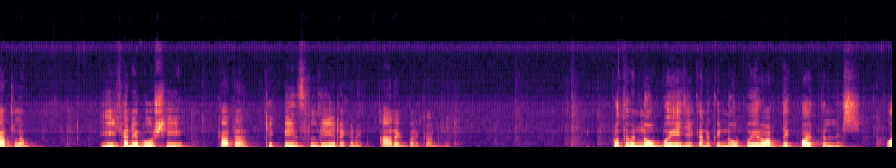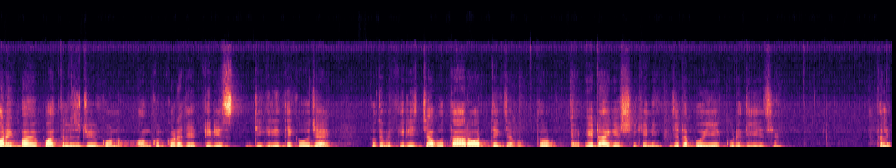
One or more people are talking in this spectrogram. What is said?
কাটলাম। এইখানে বসিয়ে কাটা, ঠিক পেন্সিল দিয়ে এটাখানে আরেকবার কাটবো। প্রথমে নব্বইয়ে যায় কেন কি নব্বইয়ের অর্ধেক পঁয়তাল্লিশ। অনেকভাবে পঁয়তাল্লিশ ডিগ্রি কোন অঙ্কন করা যায়, তিরিশ ডিগ্রি থেকেও যায়, প্রথমে তিরিশ যাব, তার অর্ধেক যাব। তো এটা আগে শিখে নিই, যেটা বইয়ে করে দিয়েছে। তাহলে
